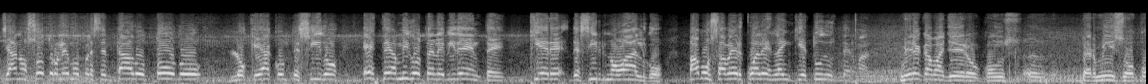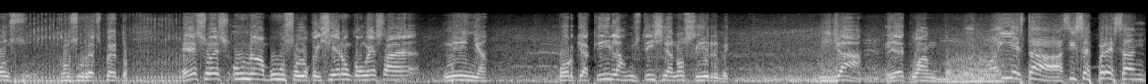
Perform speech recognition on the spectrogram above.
Ya nosotros le hemos presentado todo lo que ha acontecido. Este amigo televidente quiere decirnos algo. Vamos a ver cuál es la inquietud de usted, hermano. Mire, caballero, con su, eh, permiso, con su, con su respeto. Eso es un abuso lo que hicieron con esa niña, porque aquí la justicia no sirve. Y ya, ¿y de cuánto? Bueno, ahí está, así se expresan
